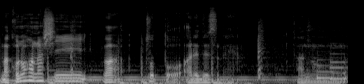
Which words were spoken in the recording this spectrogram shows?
まあ、この話はちょっとあれですね。あの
